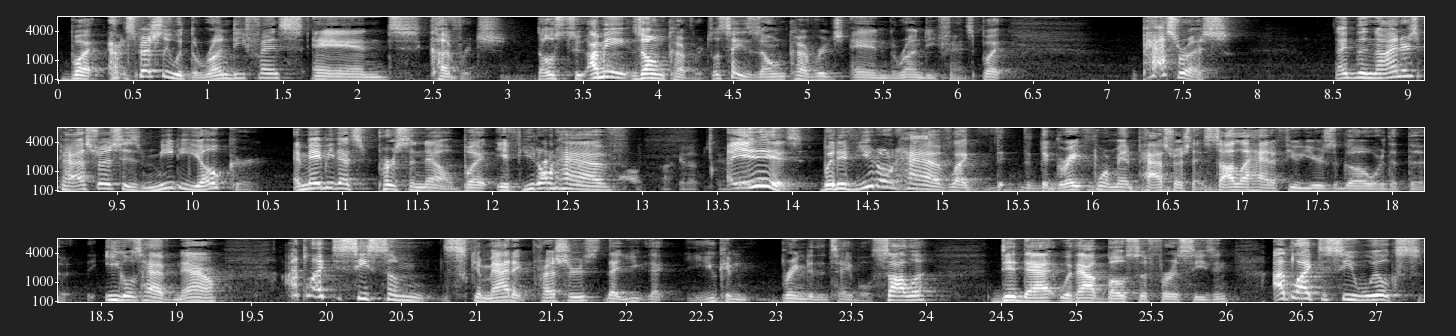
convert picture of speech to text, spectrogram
but especially with the run defense and coverage, those two. I mean, zone coverage. Let's say zone coverage and the run defense, but pass rush. Like the Niners pass rush is mediocre and maybe that's personnel, but if you don't have, it is. But if you don't have like the, the great four man pass rush that Saleh had a few years ago, or that the Eagles have now, I'd like to see some schematic pressures that you that you can bring to the table. Saleh did that without Bosa for a season. I'd like to see Wilkes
